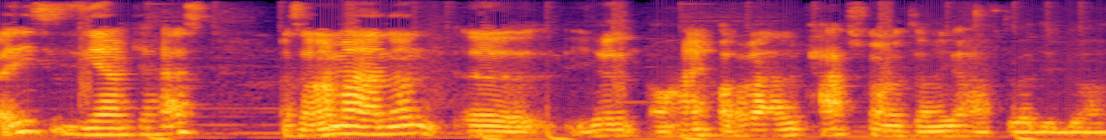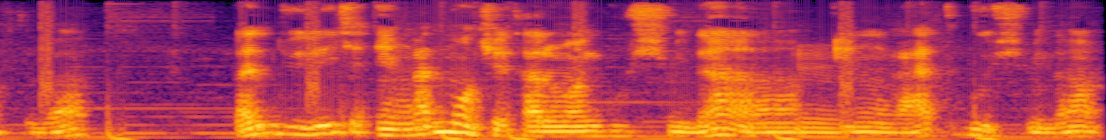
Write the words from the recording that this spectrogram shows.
ولی چیزی هم که هست مثلا من الان یه آهنگ حالا قرار پخش کنم یا هفته بعد دو هفته بعد. ولی اینجوریه که اینقدر ماکت رو من گوش میدم اینقدر گوش میدم.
